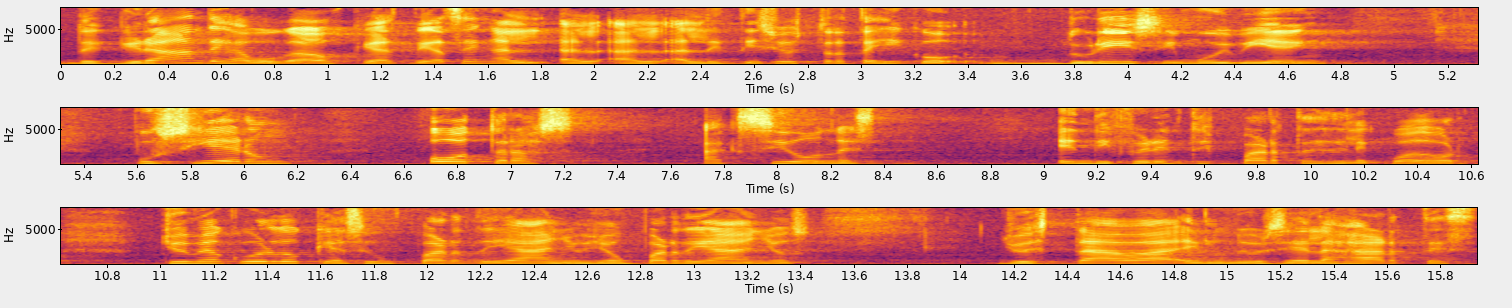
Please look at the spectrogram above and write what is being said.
de grandes abogados que le hacen al, al- al- al litigio estratégico durísimo y bien, pusieron otras acciones en diferentes partes del Ecuador. Yo me acuerdo que hace un par de años, ya un par de años, yo estaba en la Universidad de las Artes,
